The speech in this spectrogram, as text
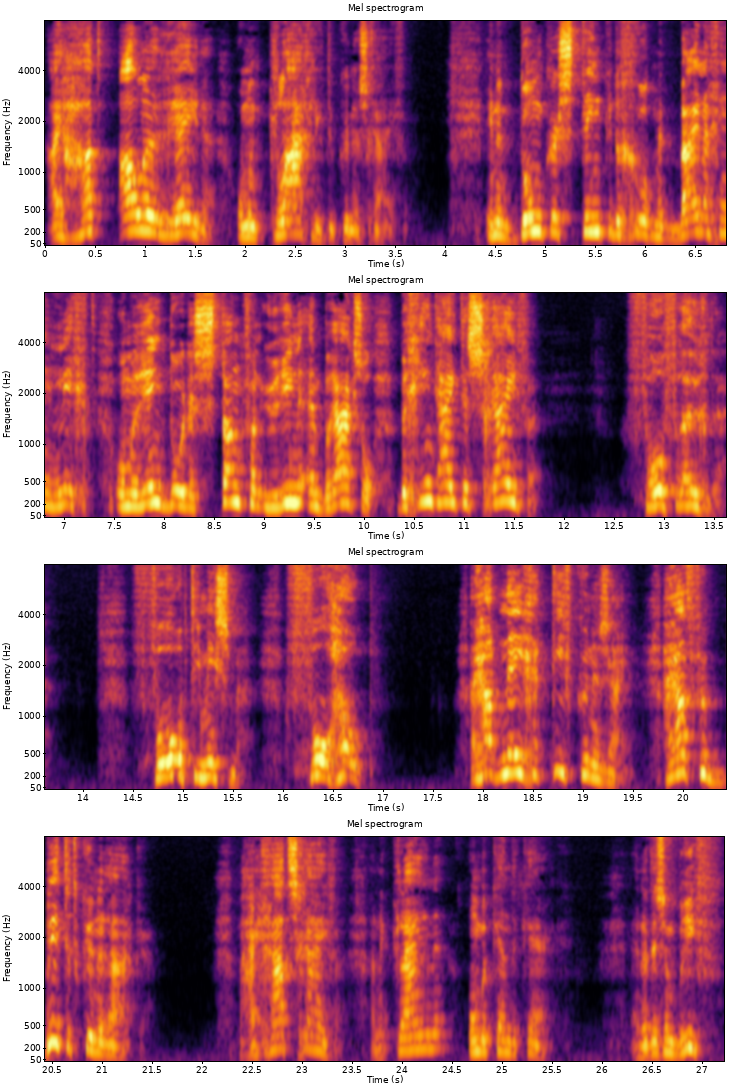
hij had alle reden om een klaaglied te kunnen schrijven. In een donker stinkende grot met bijna geen licht, omringd door de stank van urine en braaksel, begint hij te schrijven. Vol vreugde, vol optimisme, vol hoop. Hij had negatief kunnen zijn. Hij had verbitterd kunnen raken. Maar hij gaat schrijven aan een kleine, onbekende kerk. En dat is een brief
